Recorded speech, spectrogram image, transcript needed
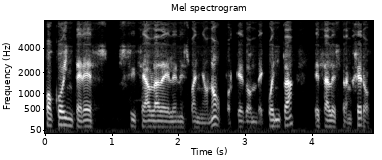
poco interés si se habla de él en España o no, porque donde cuenta es al extranjero.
